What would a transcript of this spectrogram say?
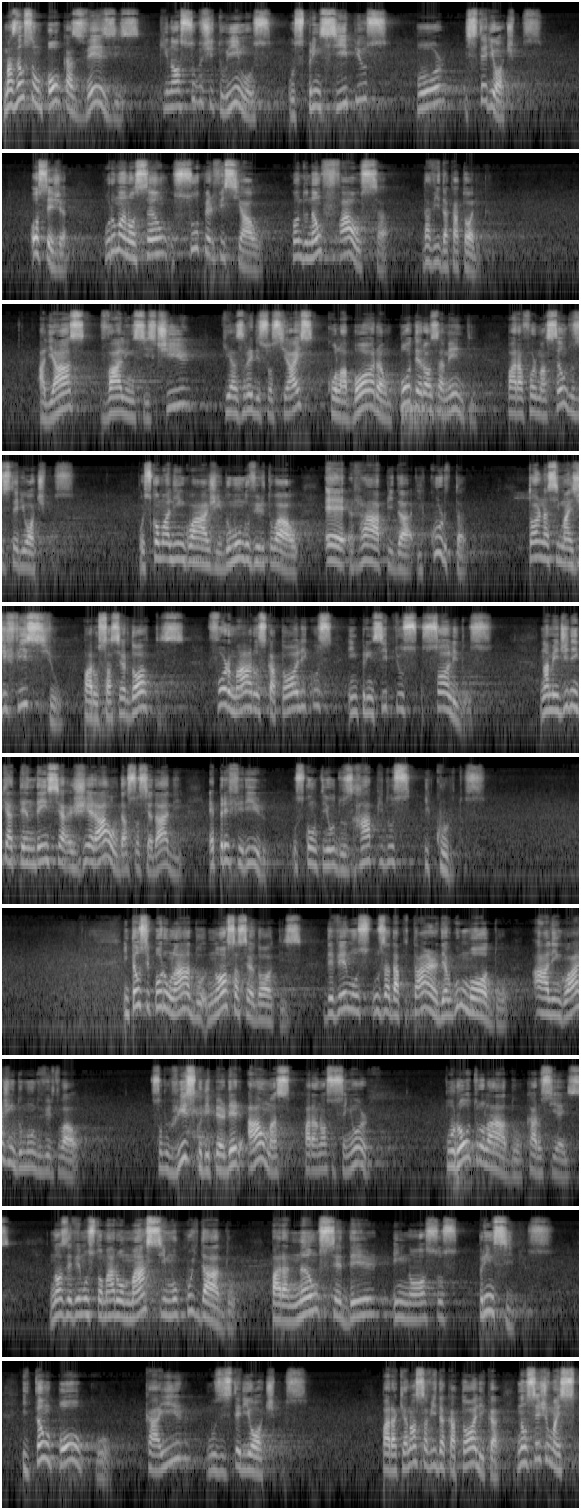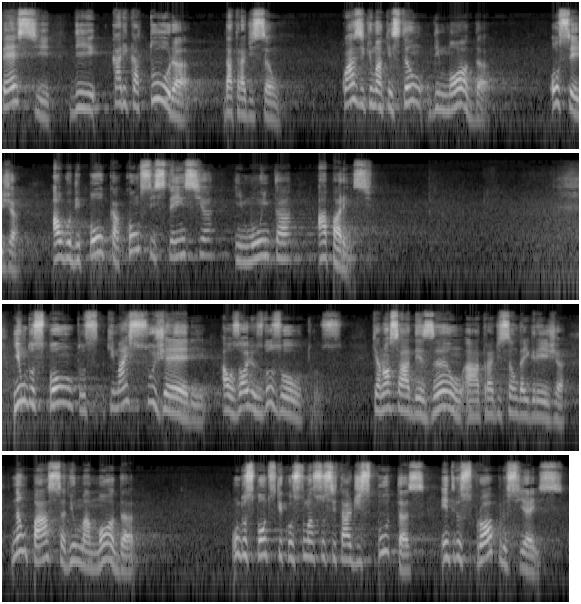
Mas não são poucas vezes que nós substituímos os princípios por estereótipos. Ou seja, por uma noção superficial, quando não falsa, da vida católica. Aliás, vale insistir que as redes sociais colaboram poderosamente para a formação dos estereótipos. Pois, como a linguagem do mundo virtual é rápida e curta, torna-se mais difícil para os sacerdotes formar os católicos em princípios sólidos, na medida em que a tendência geral da sociedade é preferir os conteúdos rápidos e curtos. Então, se por um lado nós sacerdotes devemos nos adaptar de algum modo à linguagem do mundo virtual, sob o risco de perder almas para nosso Senhor, por outro lado, caros fiéis, nós devemos tomar o máximo cuidado para não ceder em nossos princípios e tampouco cair nos estereótipos, para que a nossa vida católica não seja uma espécie de caricatura da tradição, quase que uma questão de moda, ou seja, algo de pouca consistência e muita aparência. E um dos pontos que mais sugere aos olhos dos outros que a nossa adesão à tradição da igreja não passa de uma moda, um dos pontos que costuma suscitar disputas entre os próprios fiéis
